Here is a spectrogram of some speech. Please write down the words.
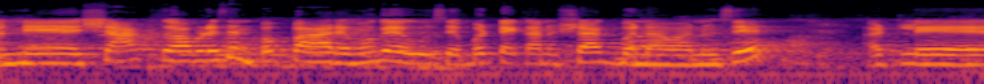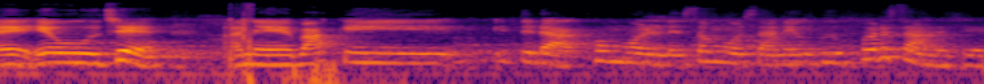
અને શાક તો આપણે છે ને પપ્પા હારે મગાવ્યું છે, બટેકાનું શાક બનાવવાનું છે. એટલે એવું છે. અને બાકી ઈતડા, ખમણ ને સમોસા ને એવું બધું ફરસાણ છે.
